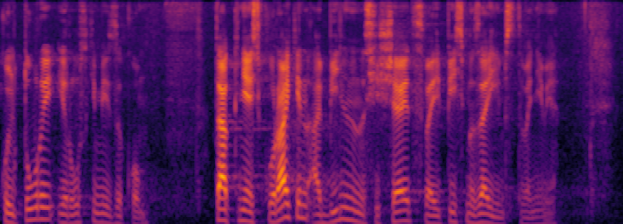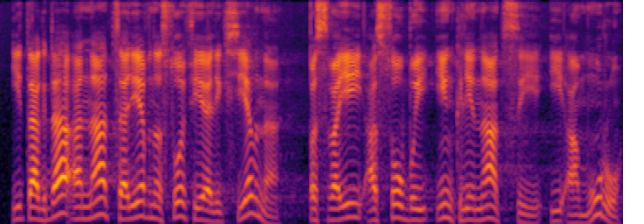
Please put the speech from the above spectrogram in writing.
культурой и русским языком. Так князь Куракин обильно насыщает свои письма заимствованиями. И тогда она, царевна Софья Алексеевна, по своей особой инклинации и амуру,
